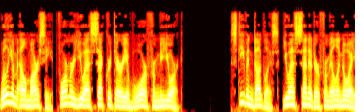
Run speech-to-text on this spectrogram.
William L. Marcy, former U.S. Secretary of War from New York Stephen Douglas, U.S. Senator from Illinois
